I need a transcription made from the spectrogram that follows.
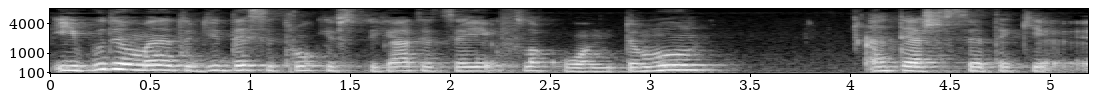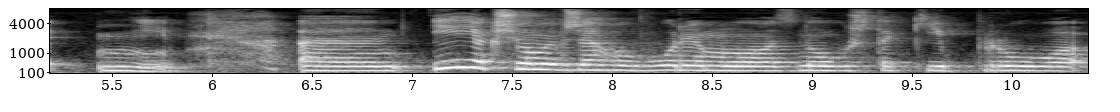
і буде у мене тоді 10 років стояти цей флакон. Тому е, теж все-таки ні. І якщо ми вже говоримо знову ж таки про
